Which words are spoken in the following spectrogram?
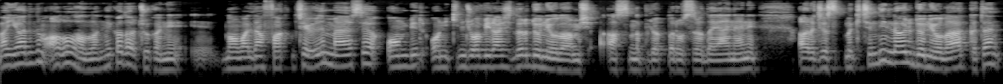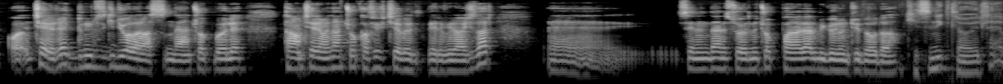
Ben ya dedim Allah Allah ne kadar çok hani e, normalden farklı çevirdim. Meğerse 11 12. o virajları dönüyorlarmış aslında pilotlar o sırada. Yani hani aracı ısıtmak için değil de öyle dönüyorlar hakikaten. Çevirerek dümdüz gidiyorlar aslında yani çok böyle tam çevirmeden çok hafif çevirdikleri virajlar. Ee, senin de hani söylediğin çok paralel bir görüntüydü o da. Kesinlikle öyle.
